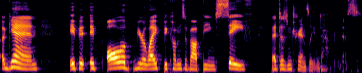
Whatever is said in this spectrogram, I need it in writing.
again, if it if all of your life becomes about being safe, that doesn't translate into happiness.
